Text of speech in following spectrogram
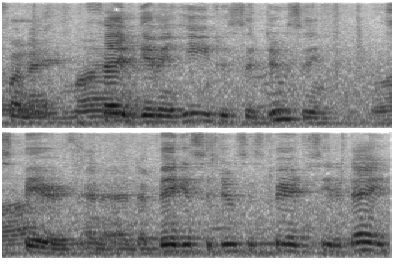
from the faith, giving heed to seducing spirits. And uh, the biggest seducing spirit you see today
